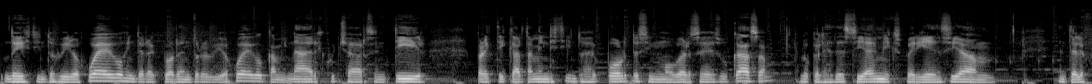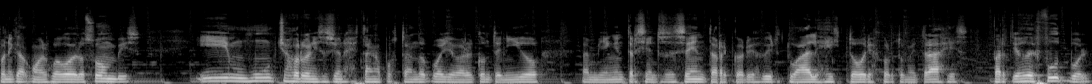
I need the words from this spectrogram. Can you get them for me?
de distintos videojuegos, interactuar dentro del videojuego, caminar, escuchar, sentir, practicar también distintos deportes sin moverse de su casa. Lo que les decía en mi experiencia mm, en Telefónica con el juego de los zombies. Y muchas organizaciones están apostando por llevar el contenido también en 360, recorridos virtuales historias, cortometrajes, partidos de fútbol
